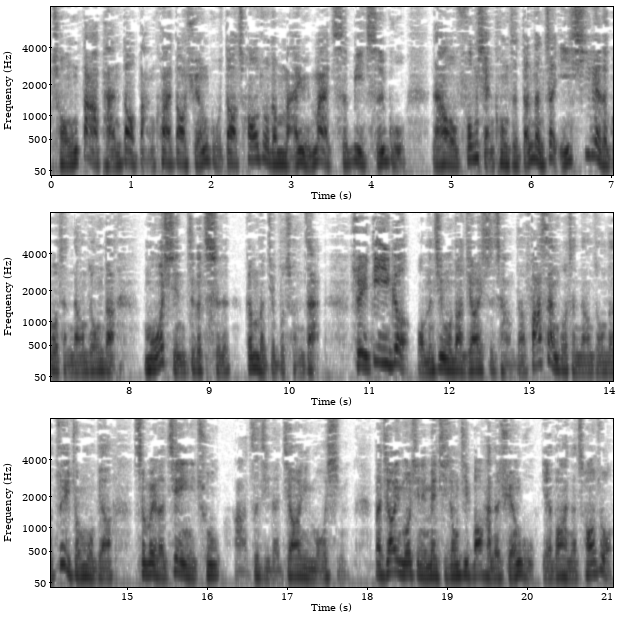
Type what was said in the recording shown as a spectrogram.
从大盘到板块到选股到操作的买与卖、持币持股，然后风险控制等等这一系列的过程当中的。模型这个词根本就不存在，所以第一个，我们进入到交易市场的发散过程当中的最终目标，是为了建议出啊自己的交易模型。那交易模型里面，其中既包含着选股，也包含着操作，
